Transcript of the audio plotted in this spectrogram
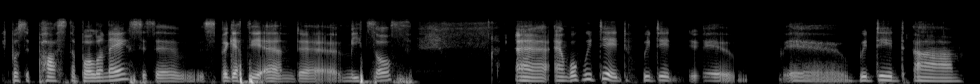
It was a pasta bolognese, it's a spaghetti and uh, meat sauce. Uh, and what we did, we did, uh, uh, we did um,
